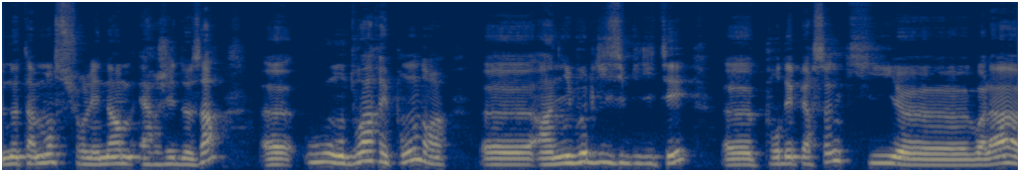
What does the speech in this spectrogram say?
notamment sur les normes RG2A, où on doit répondre euh, un niveau de lisibilité euh, pour des personnes qui euh, voilà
